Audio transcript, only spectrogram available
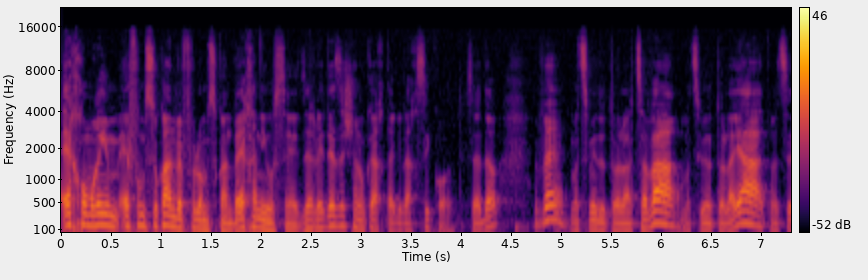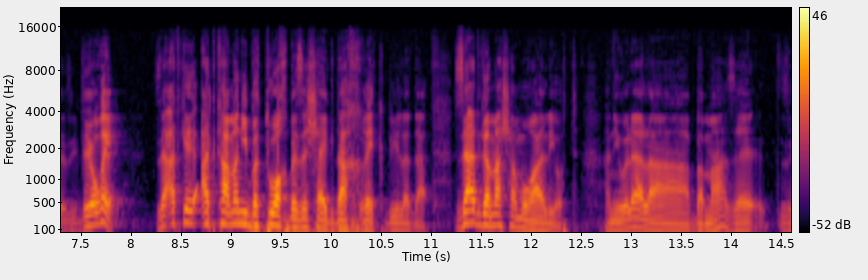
איך אומרים איפה מסוכן ואיפה לא מסוכן, ואיך אני עושה את זה, על ידי זה שאני לוקח את האקדח סיכות, בסדר? ומצמיד אותו לצוואר, מצמיד אותו ליד, מצמיד... ויורה. זה עד, עד כמה אני בטוח בזה שהאקדח ריק בלי לדעת. זה הדגמה שאמורה להיות. אני עולה על הבמה, זה, זה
